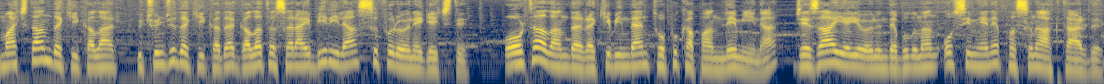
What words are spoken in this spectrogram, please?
Maçtan dakikalar, 3. dakikada Galatasaray 1 ila 0 öne geçti. Orta alanda rakibinden topu kapan Lemina, ceza yayı önünde bulunan Osimhen'e pasını aktardı.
